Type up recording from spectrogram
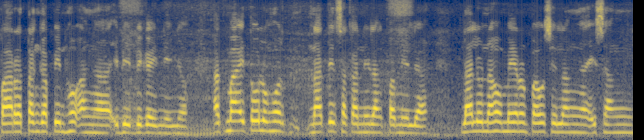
para tanggapin ho ang ah, ibibigay ninyo at maitulong ho natin sa kanilang pamilya lalo na ho meron pa ho silang ah, isang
